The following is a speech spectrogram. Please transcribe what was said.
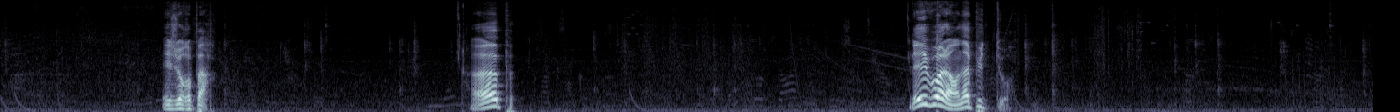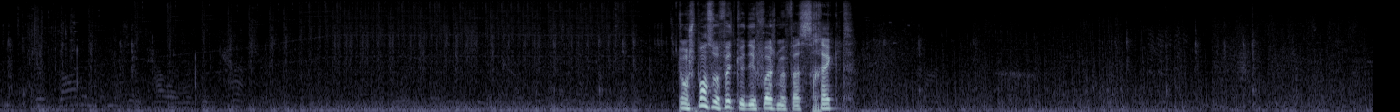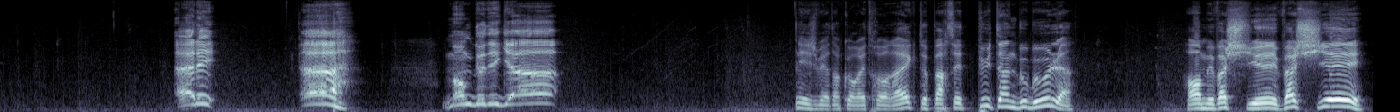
Et je repars. Hop. Et voilà, on a plus de tour. Quand je pense au fait que des fois je me fasse rect. Allez! Ah! Manque de dégâts! Et je vais encore être rect par cette putain de bouboule. Oh mais va chier, va chier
